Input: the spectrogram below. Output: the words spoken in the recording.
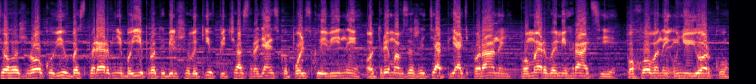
Цього ж року вів безперервні бої проти більшовиків під час радянсько-польської війни. Отримав за життя п'ять поранень, помер в еміграції, похований у Нью-Йорку.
